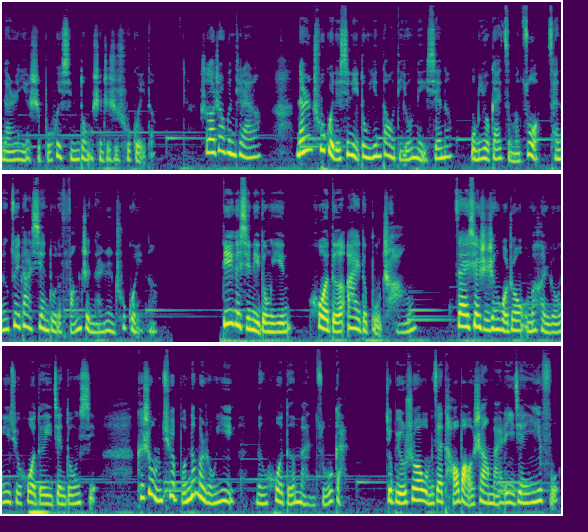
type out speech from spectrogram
男人也是不会心动，甚至是出轨的。说到这儿，问题来了，男人出轨的心理动因到底有哪些呢？我们又该怎么做才能最大限度地防止男人出轨呢？第一个心理动因，获得爱的补偿。在现实生活中，我们很容易去获得一件东西，可是我们却不那么容易能获得满足感。就比如说，我们在淘宝上买了一件衣服，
